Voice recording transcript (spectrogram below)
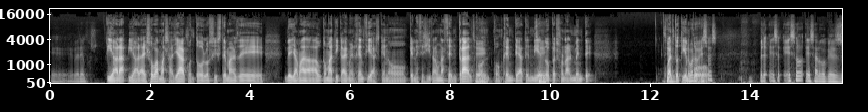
Eh, veremos. Y ahora, y ahora eso va más allá con todos los sistemas de, de llamada automática de emergencias que no, que necesitan una central Sí. con, con gente atendiendo Sí. personalmente. Sí, ¿Cuánto pero tiempo? bueno, eso es, pero eso, eso es algo que es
